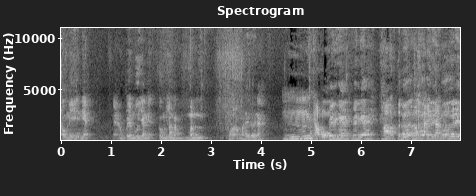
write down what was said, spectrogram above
ตรงนี้เนี่ยเนี่ยน้องเปรมรู้ยังเนี่ยตรงนี้มันมันถอดออกมาได้ด้วยนะ อืมครับผมเป็นยังไงเป็นยังไงครับสะดวกเออมากงงดิงงดิ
